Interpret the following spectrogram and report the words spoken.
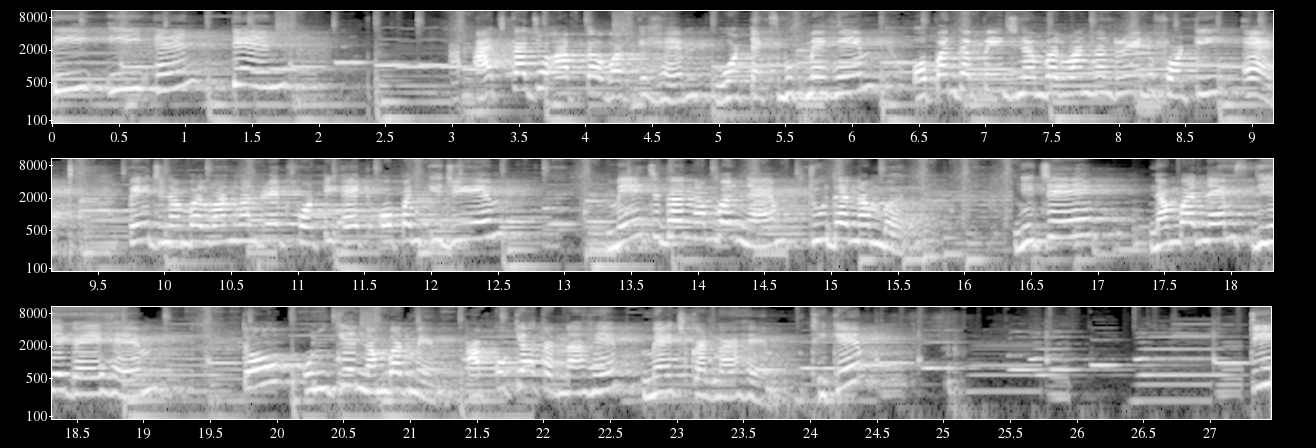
T E N ten आज का जो आपका वर्क है, वो टेक्स्ट बुक में है. Open the page number 148 page number 148 open कीजिए। Match the number name to the number. नीचे नंबर नेम्स दिए गए हैं। तो उनके नंबर में आपको क्या करना है? मैच करना है। ठीक है? T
